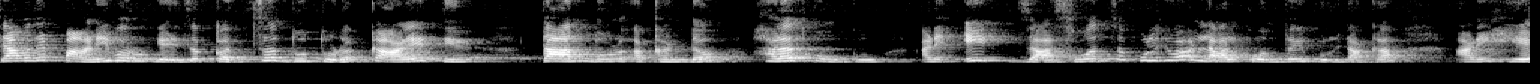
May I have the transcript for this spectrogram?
त्यामध्ये पाणी भरून घ्यायचं. कच्चं दूध थोडं काळे तीळ तांदूळ अखंड हळद कुंकू आणि एक जास्वंदचं फूल किंवा लाल कोणतंही फूल टाका. आणि हे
